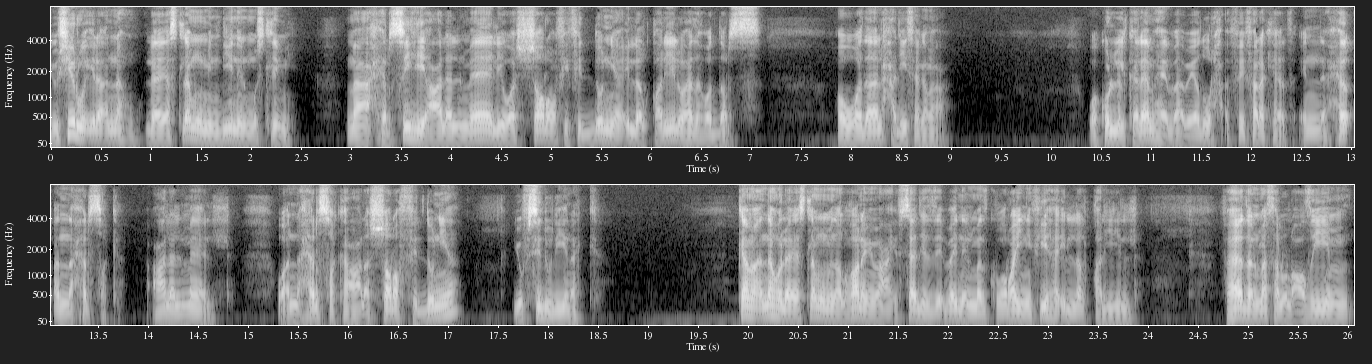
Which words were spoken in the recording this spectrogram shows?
يشير إلى أنه لا يسلم من دين المسلم مع حرصه على المال والشرف في الدنيا إلا القليل وهذا هو الدرس. هو ده الحديث يا جماعة. وكل الكلام هيبقى بيدور في فلك هذا إن أن حرصك على المال وأن حرصك على الشرف في الدنيا يفسد دينك. كما أنه لا يسلم من الغنم مع إفساد الذئبين المذكورين فيها إلا القليل. فهذا المثل العظيم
